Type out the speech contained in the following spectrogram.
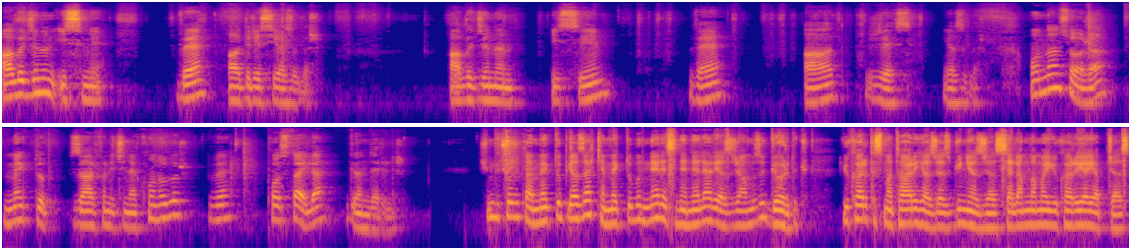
alıcının ismi ve adresi yazılır. Alıcının isim ve adres yazılır. Ondan sonra mektup zarfın içine konulur ve postayla gönderilir. Şimdi çocuklar mektup yazarken mektubun neresine neler yazacağımızı gördük. Yukarı kısma tarih yazacağız, gün yazacağız, selamlamayı yukarıya yapacağız.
